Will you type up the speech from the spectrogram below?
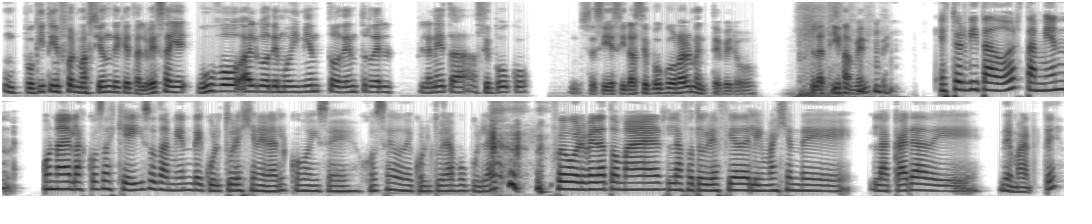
un poquito de información de que tal vez hay, hubo algo de movimiento dentro del planeta hace poco. No sé si decir hace poco realmente, pero relativamente. Este orbitador también, una de las cosas que hizo también de cultura general, como dice José, o de cultura popular, fue volver a tomar la fotografía de la imagen de la cara de, de Marte.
